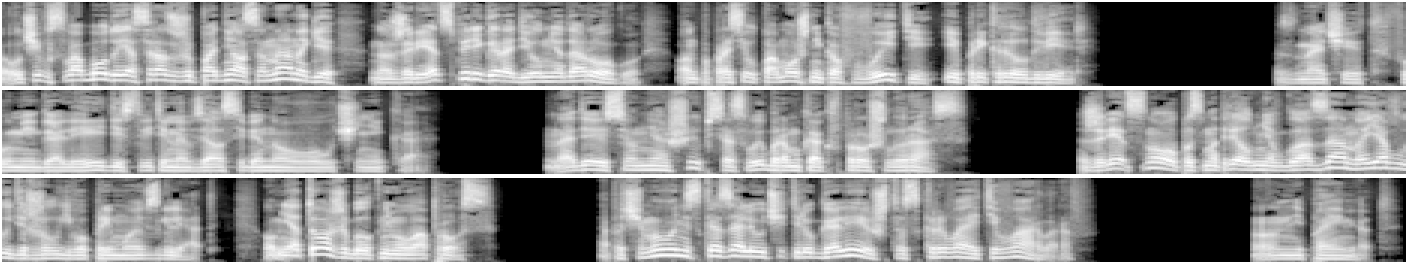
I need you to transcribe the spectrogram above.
Получив свободу, я сразу же поднялся на ноги, но жрец перегородил мне дорогу. Он попросил помощников выйти и прикрыл дверь. Значит, Фумигалей действительно взял себе нового ученика. Надеюсь, он не ошибся с выбором, как в прошлый раз. Жрец снова посмотрел мне в глаза, но я выдержал его прямой взгляд. У меня тоже был к нему вопрос. А почему вы не сказали учителю Галею, что скрываете варваров? Он не поймет.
